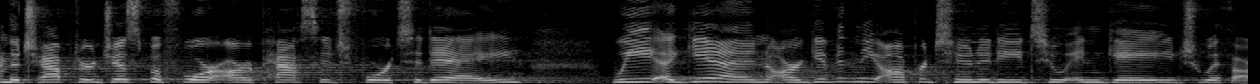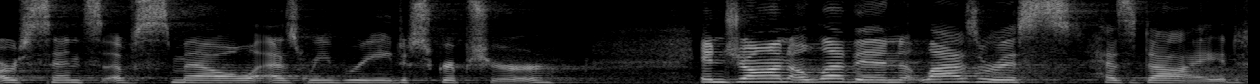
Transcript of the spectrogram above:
the chapter just before our passage for today, we again are given the opportunity to engage with our sense of smell as we read scripture. In John 11, Lazarus has died.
